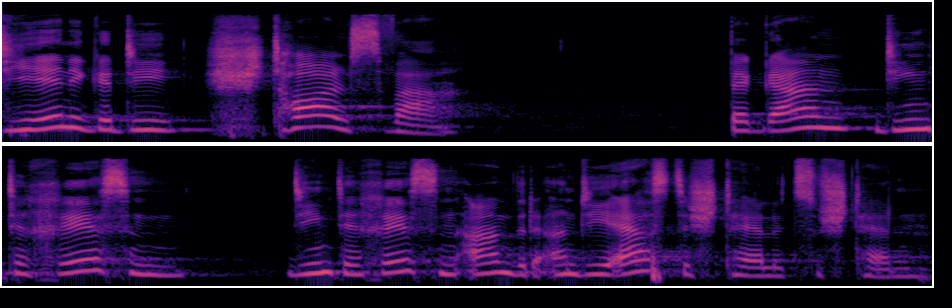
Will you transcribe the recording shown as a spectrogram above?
Diejenige, die stolz war, begann die Interessen, die Interessen anderer an die erste Stelle zu stellen.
